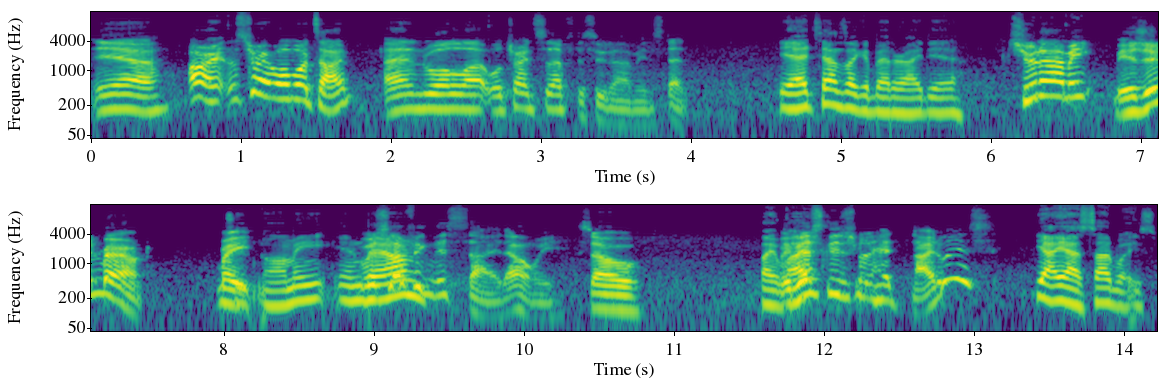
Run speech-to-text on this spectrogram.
Yeah. All right, let's try it one more time, and we'll uh, we'll try and surf the tsunami instead. Yeah, it sounds like a better idea. Tsunami is inbound. Wait, Tsunami inbound. we're surfing this side, aren't we? So Wait, we basically just want to head sideways. Yeah, yeah, sideways.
